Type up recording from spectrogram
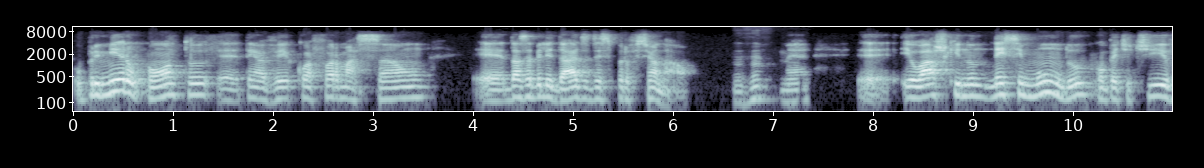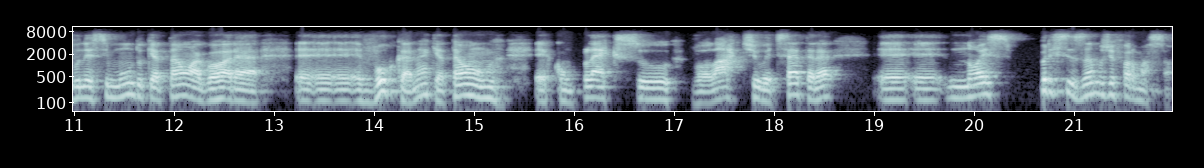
O primeiro ponto é, tem a ver com a formação é, das habilidades desse profissional. Uhum. Né? É, eu acho que no, nesse mundo competitivo, nesse mundo que é tão agora é, é, é, é VUCA, né? que é tão complexo, volátil, etc., nós precisamos de formação.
